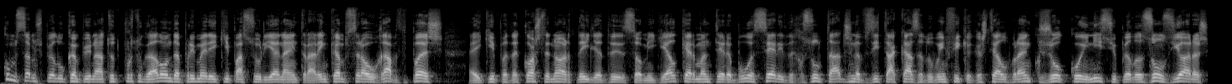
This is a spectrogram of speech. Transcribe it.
Começamos pelo Campeonato de Portugal, onde a primeira equipa açoriana a entrar em campo será o Rabo de Peixe. A equipa da costa norte da ilha de São Miguel quer manter a boa série de resultados na visita à casa do Benfica Castelo Branco, jogo com início pelas 11 horas.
